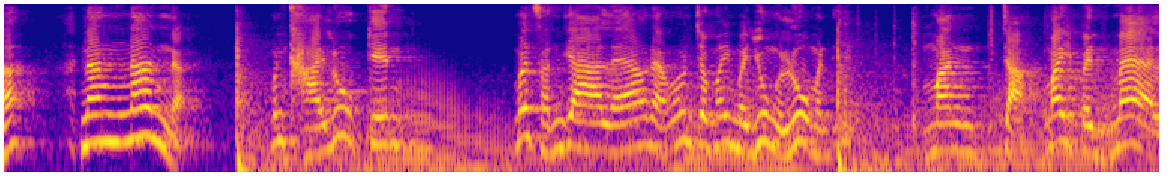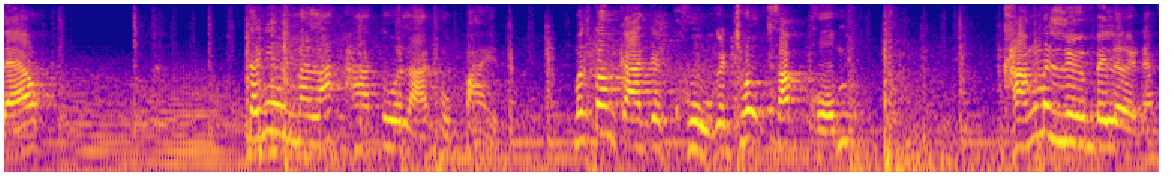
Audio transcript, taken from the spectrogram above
ฮะนางนั่นน่ะมันขายลูกกิน มันสัญญาแล้วนะว่ามันจะไม่มายุ่งกับลูกมันอีก มันจะไม่เป็นแม่แล้ว แต่นี่มันมาลักพาตัวหลานผมไป มันต้องการจะขู่กันโชคทรัพย์ผม ขังมันลืมไปเลยนะ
